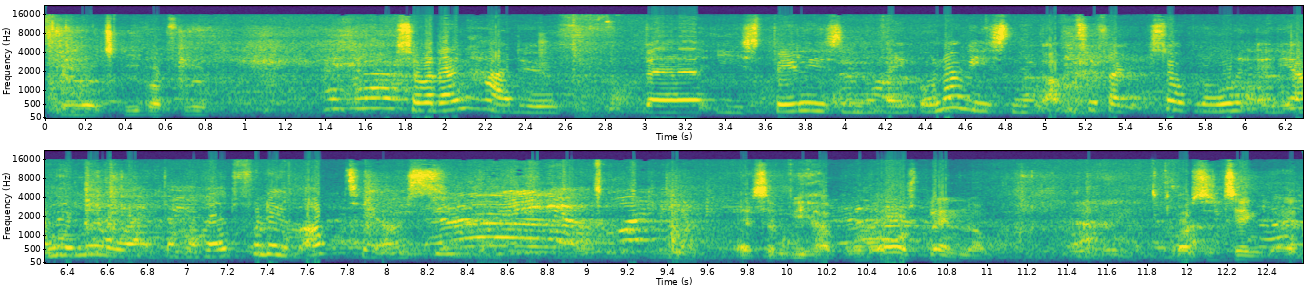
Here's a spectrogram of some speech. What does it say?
det har været et skide godt forløb. Så hvordan har det været i spil i sådan ren undervisning op til, for jeg kan på nogle af de andre elever, at der har været et forløb op til os? Altså, vi har brugt årsplanen op, og så tænkt, at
